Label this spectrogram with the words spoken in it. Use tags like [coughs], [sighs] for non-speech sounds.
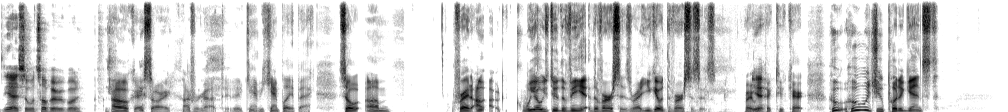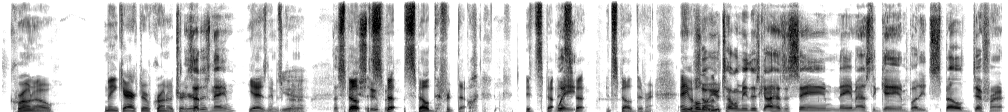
Yeah, so what's up, everybody? Oh, okay. Sorry, I forgot, dude. It can't you can't play it back. So um, Fred, I, I, we always do the v the verses, right? You get what the verses is, right? We Yeah. pick two characters. Who who would you put against Chrono, main character of Chrono Trigger? Is that his name? yeah, his name is Chrono. Yeah. That's spelled it's spe- spelled different though. [laughs] it's spelled it's, Wait. it's spelled different. Anyway, hold so on. you're telling me this guy has the same name as the game, but it's spelled different,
